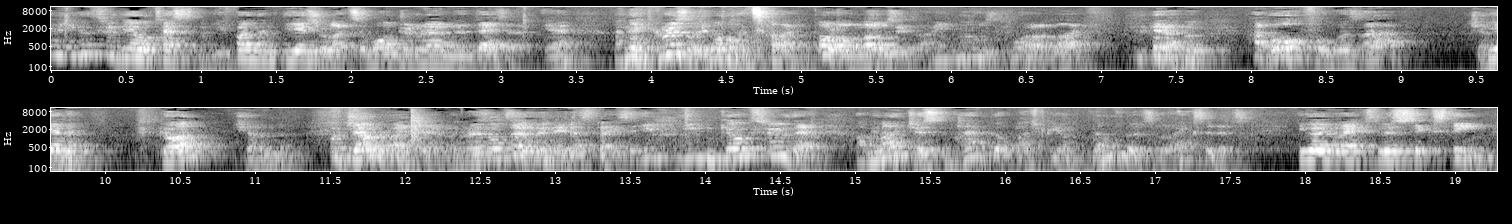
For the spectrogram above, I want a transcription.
Yeah, you go through the Old Testament, you find that the Israelites are wandering around in the desert, yeah? And they're grizzling all the time. Poor old Moses. I mean, Moses, what a life. You know, how awful was that? He had a, go on. Jonah. Well, Jonah right there with the grizzle too, isn't he? Let's face it. You, you can go through there. I mean, I just, I haven't got much beyond Numbers or Exodus. You go into Exodus 16.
